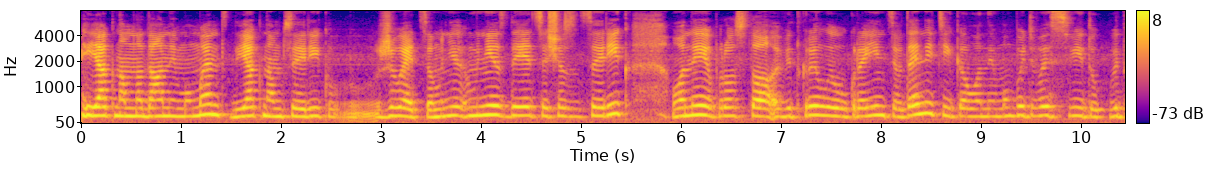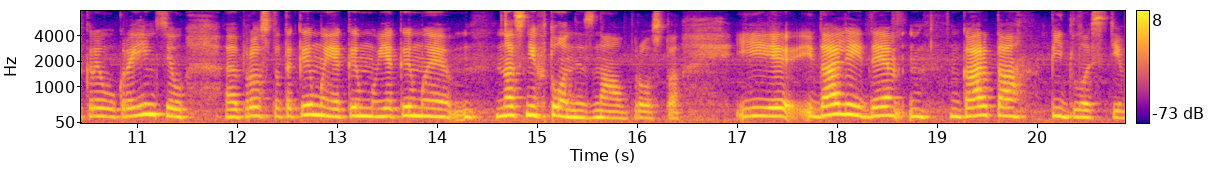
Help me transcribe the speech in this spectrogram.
і як нам на даний момент, як нам цей рік живеться. Мені, мені здається, що за цей рік вони просто відкрили українців, де не тільки вони, мабуть, весь світ відкрив українців е, просто такими, яким, якими нас ніхто не знав просто. І, і далі йде карта підлості.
